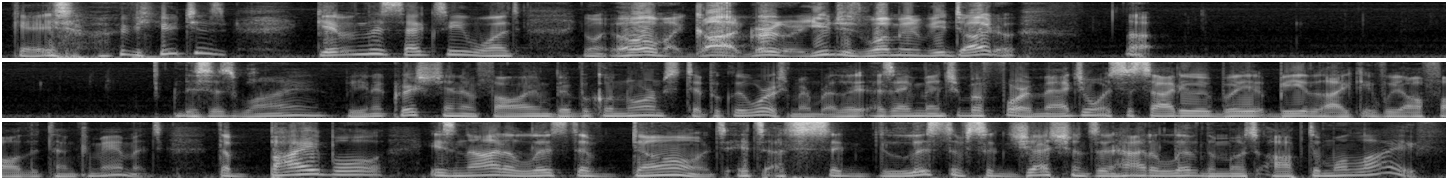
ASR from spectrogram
Okay, so if you just give him the sex he wants, you're like, oh my God, Gregory, you just want me to be tied. Look, this is why being a Christian and following biblical norms typically works. Remember, as I mentioned before, imagine what society would be, like if we all followed the Ten Commandments. The Bible is not a list of don'ts, it's a list of suggestions on how to live the most optimal life.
